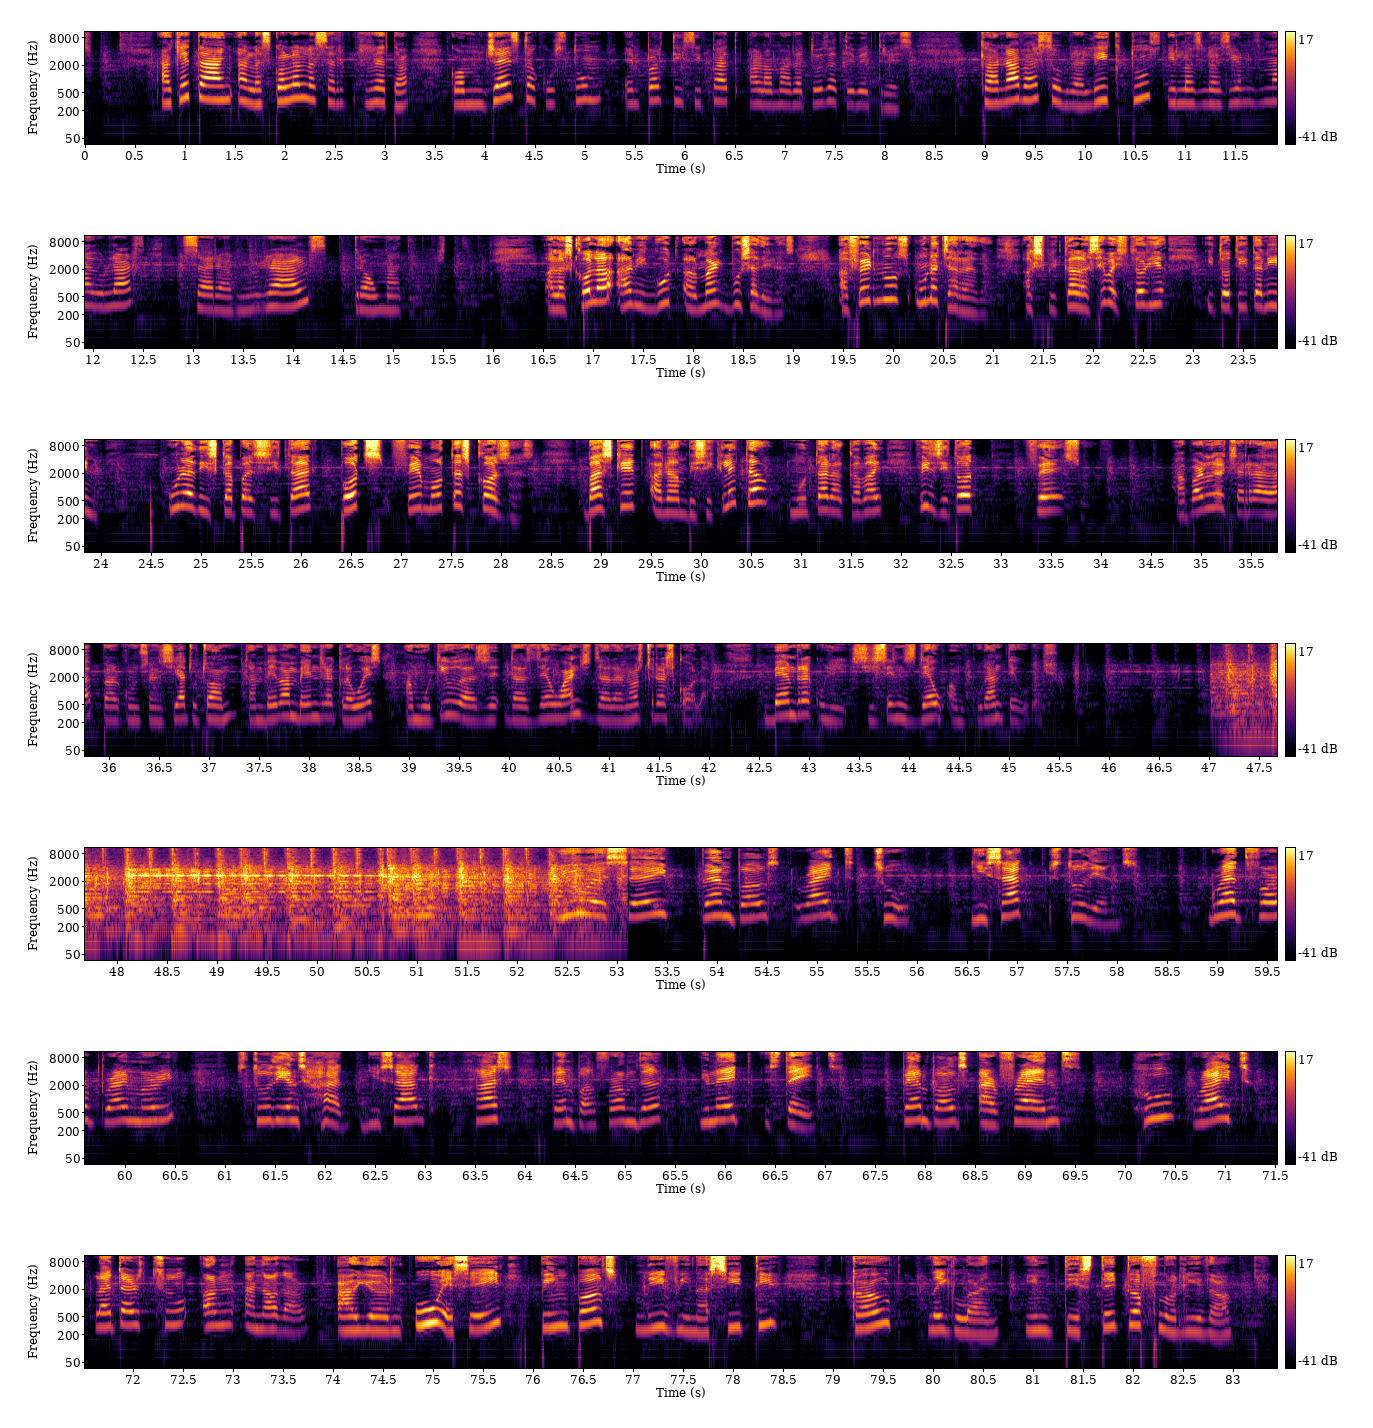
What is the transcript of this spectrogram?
Aquest any, a l'Escola La Serreta, com ja és de costum, hem participat a la Marató de TV3, que anava sobre l'ictus i les lesions medulars cerebrals traumàtiques. A l'escola ha vingut el Marc Buixaderes a fer-nos una xerrada, a explicar la seva història i tot i tenint una discapacitat pots fer moltes coses. Bàsquet, anar en bicicleta, muntar a cavall, fins i tot fer surf. A part de la xerrada, per conscienciar tothom, també van vendre creuers a motiu dels, dels 10 anys de la nostra escola. Vam recollir 610 amb 40 euros. USA Pimples Right to Isaac students. Grade 4 primary students had Isaac has pimple from the United States. Pimples are friends who write letters to one another. Our USA Pimples live in a city called Lakeland in the state of Florida.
